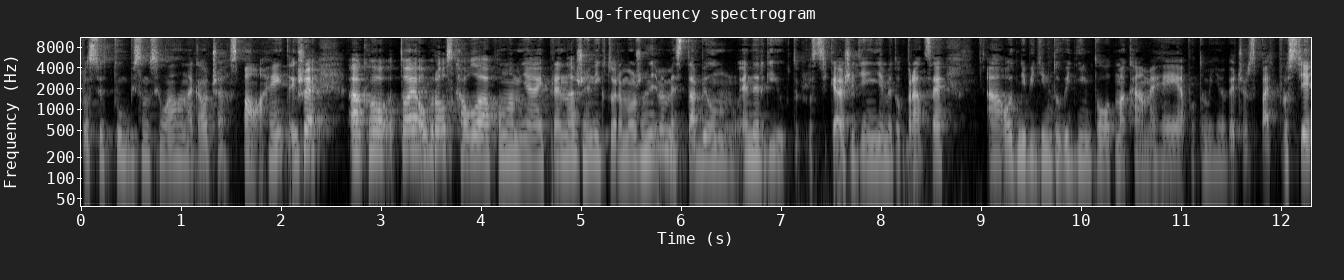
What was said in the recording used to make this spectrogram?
proste tu by som si lahla na gauča a spala, hej. Takže ako, to je obrovská úloha podľa mňa aj pre nás ženy, ktoré možno nemáme stabilnú energiu, ktoré proste každý deň ideme do práce a od nevidím do vidím to odmakáme, hej, a potom ideme večer spať. Proste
